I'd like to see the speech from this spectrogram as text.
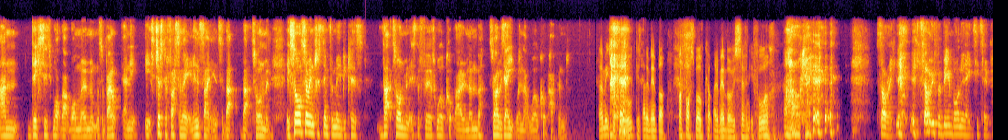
and this is what that one moment was about and it, it's just a fascinating insight into that that tournament. It's also interesting for me because that tournament is the first world cup that i remember. So i was eight when that world cup happened. That makes me feel old because i remember my first world cup i remember was 74 oh okay. Sorry. Sorry for being born in 82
